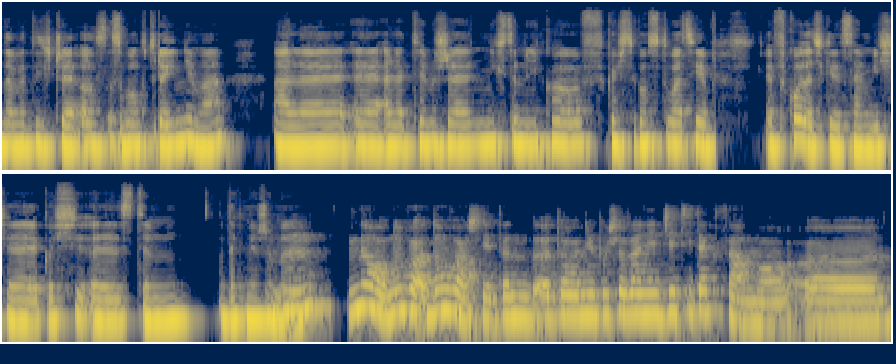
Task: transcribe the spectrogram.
nawet jeszcze osobą, której nie ma, ale, y, ale tym, że nie chcemy nikogo w jakąś taką sytuację wkładać, kiedy sami się jakoś e, z tym tak mierzymy. Mm, no, no, no właśnie, ten, to nieposiadanie dzieci tak samo. E,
